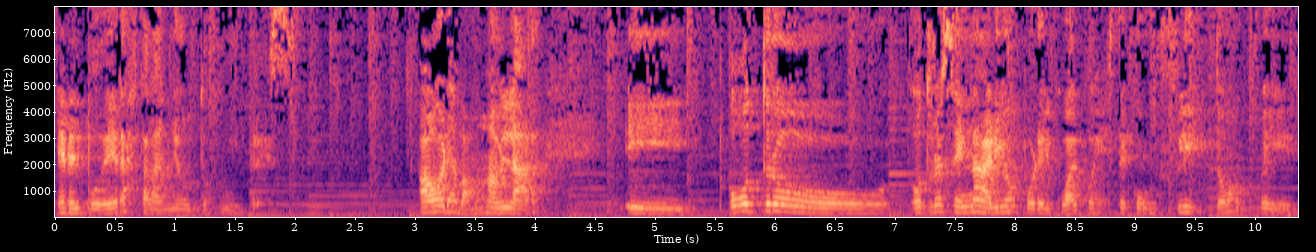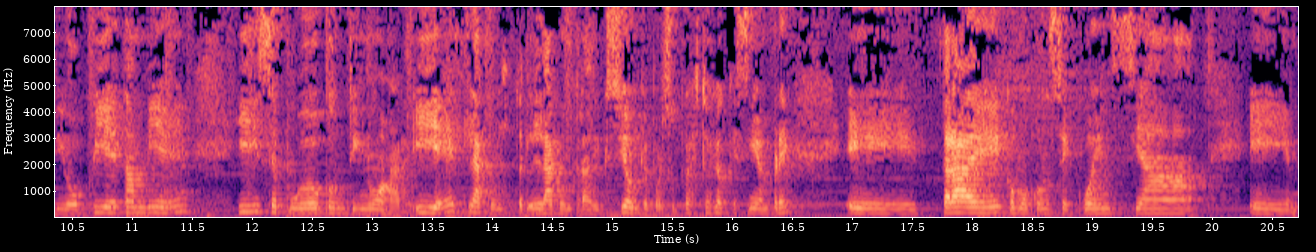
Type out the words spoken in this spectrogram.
en el poder hasta el año 2003. Ahora vamos a hablar eh, otro, otro escenario por el cual pues este conflicto eh, dio pie también y se pudo continuar. Y es la, la contradicción, que por supuesto es lo que siempre eh, trae como consecuencia eh,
